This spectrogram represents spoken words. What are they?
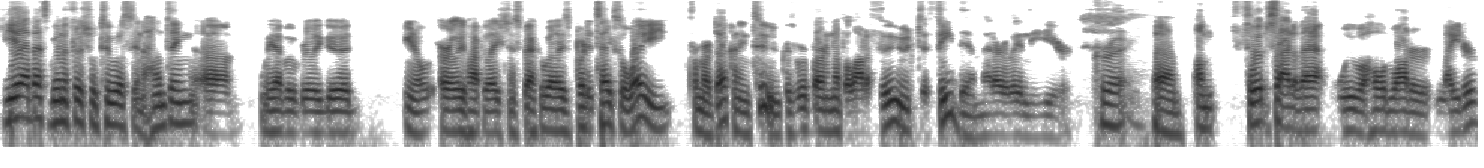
yeah, that's beneficial to us in hunting. Uh, we have a really good, you know, early population of speckled bellies, but it takes away from our duck hunting too because we're burning up a lot of food to feed them that early in the year. Correct. Um, on flip side of that, we will hold water later.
